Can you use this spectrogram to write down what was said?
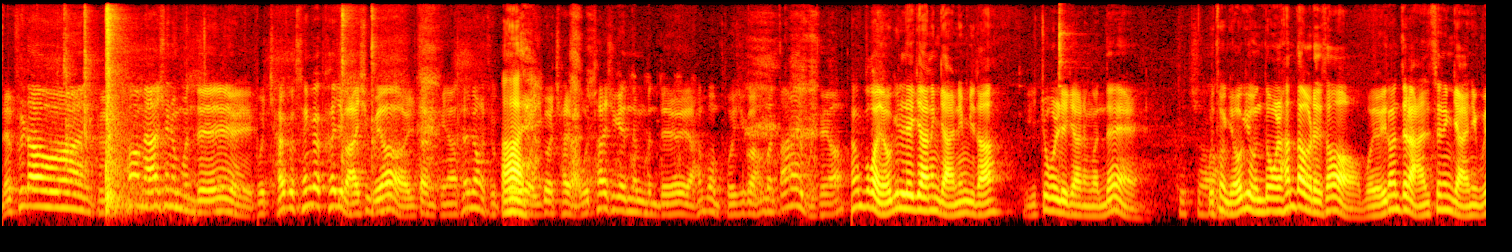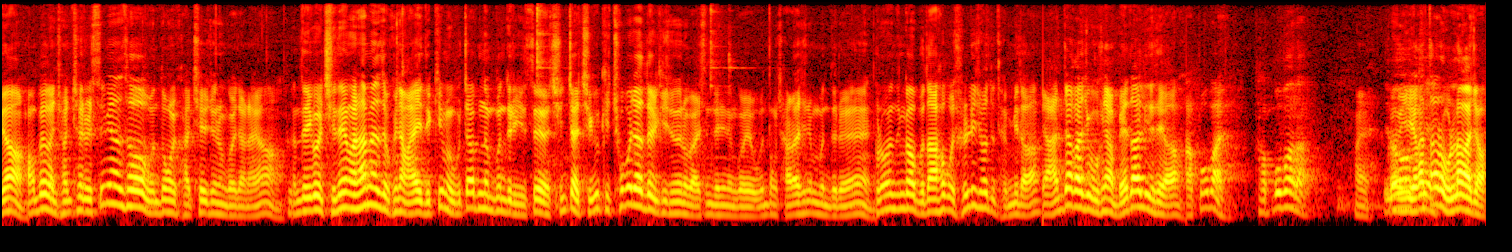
래플다운 그 처음에 하시는 분들 뭐 자극 생각하지 마시고요. 일단 그냥 설명 듣고 아. 이거 잘 못하시겠는 분들 한번 보시고 한번 따라해 보세요. 상부가 여길 얘기하는 게 아닙니다. 이쪽을 얘기하는 건데 그렇죠. 보통 여기 운동을 한다 그래서 뭐 이런 데를 안 쓰는 게 아니고요. 광배근 전체를 쓰면서 운동을 같이 해주는 거잖아요. 근데 이걸 진행을 하면서 그냥 아예 느낌을 못 잡는 분들이 있어요. 진짜 지극히 초보자들 기준으로 말씀드리는 거예요. 운동 잘하시는 분들은 그런가 보다 하고 흘리셔도 됩니다. 앉아가지고 그냥 매달리세요. 다 뽑아요. 다 뽑아라. 네. 그럼 이렇게. 얘가 따로 올라가죠.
